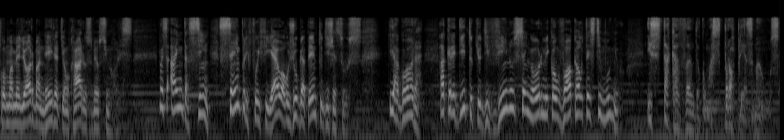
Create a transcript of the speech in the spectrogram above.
como a melhor maneira de honrar os meus senhores. Mas ainda assim, sempre fui fiel ao julgamento de Jesus. E agora, acredito que o Divino Senhor me convoca ao testemunho. Está cavando com as próprias mãos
